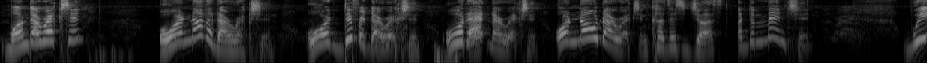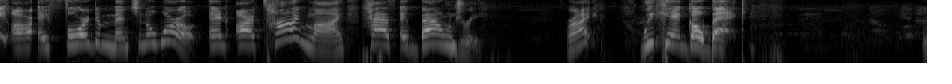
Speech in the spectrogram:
one direction or another direction or different direction or that direction or no direction because it's just a dimension. We are a four dimensional world and our timeline has a boundary, right? We can't go back.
